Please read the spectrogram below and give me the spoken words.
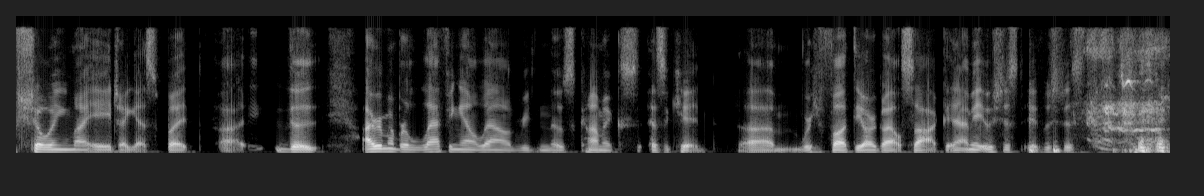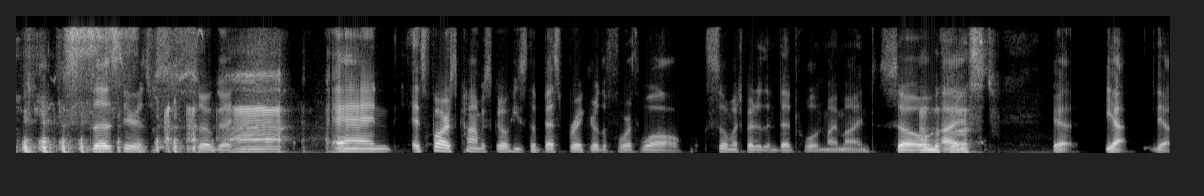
showing my age, I guess, but uh, the I remember laughing out loud reading those comics as a kid, um, where he fought the Argyle sock. And I mean, it was just it was just the series was so good. And as far as comics go, he's the best breaker of the fourth wall. So much better than Deadpool in my mind. So I'm the first. I, yeah, yeah, yeah.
